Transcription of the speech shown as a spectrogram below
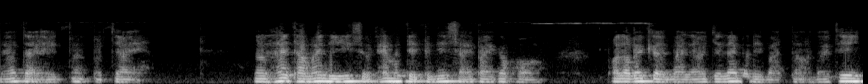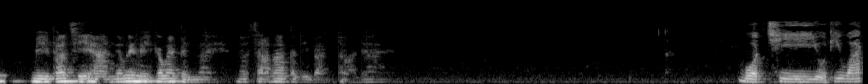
แล้วแต่เหตุปัจจัย เราให้ทำให้ดีที่สุดให้มันติดเป็นนิสัยไปก็พอพอเราไปเกิดมาแล้วจะได้ปฏิบัติต่อ โดยที่มีพระศรีอานก็ไม่มีก็ไม่เป็นไร เราสามารถปฏิบัติต่อได้ บวชชีอยู่ที่วัด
